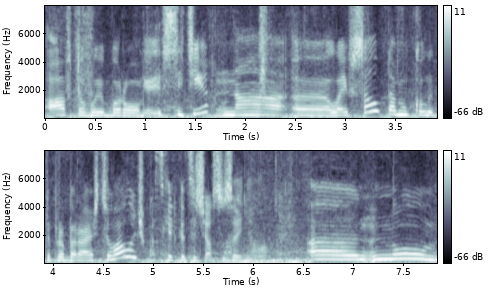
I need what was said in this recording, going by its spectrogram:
автовибору сіті на е, LifeSell, там коли ти прибираєш цю галочку. Скільки це часу зайняло? Ну,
